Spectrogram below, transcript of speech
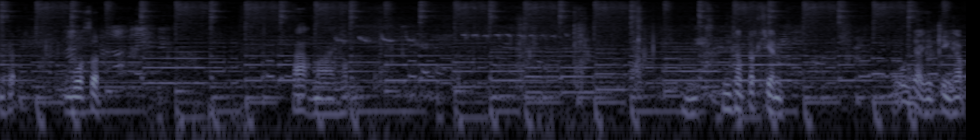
ี่ครับบัวสด รากไม้ครับมนี่ครับตะเคียนโอ้ใหญ่จริงๆครับ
